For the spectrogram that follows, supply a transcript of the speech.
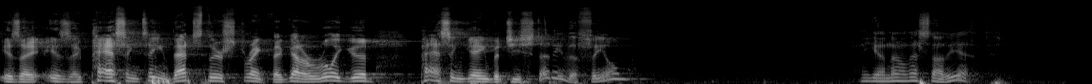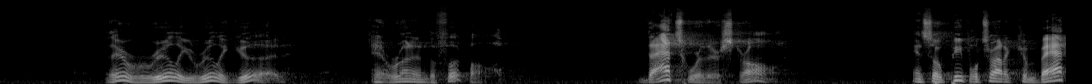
is a, is a passing team. That's their strength. They've got a really good passing game, but you study the film, and you go, no, that's not it. They're really, really good at running the football. That's where they're strong. And so people try to combat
